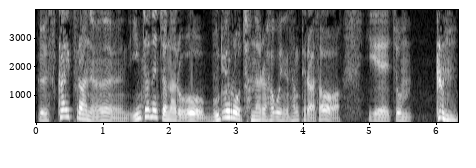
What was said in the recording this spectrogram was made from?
그 스카이프라는 인터넷 전화로 무료로 전화를 하고 있는 상태라서 이게 좀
